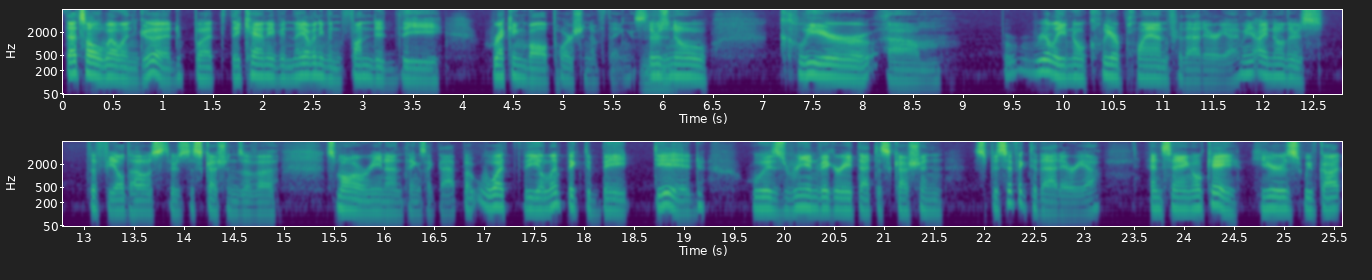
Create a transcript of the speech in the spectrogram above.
that's all well and good, but they can't even they haven't even funded the wrecking ball portion of things. There's no clear, um, really no clear plan for that area. I mean, I know there's the field house, there's discussions of a small arena and things like that. But what the Olympic debate did was reinvigorate that discussion specific to that area and saying, okay, here's, we've got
